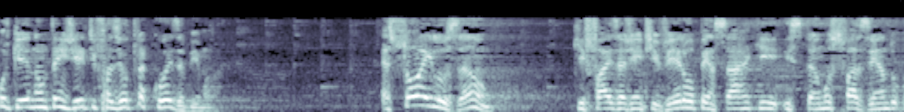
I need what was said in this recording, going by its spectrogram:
Porque não tem jeito de fazer outra coisa, Bímola. É só a ilusão que faz a gente ver ou pensar que estamos fazendo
